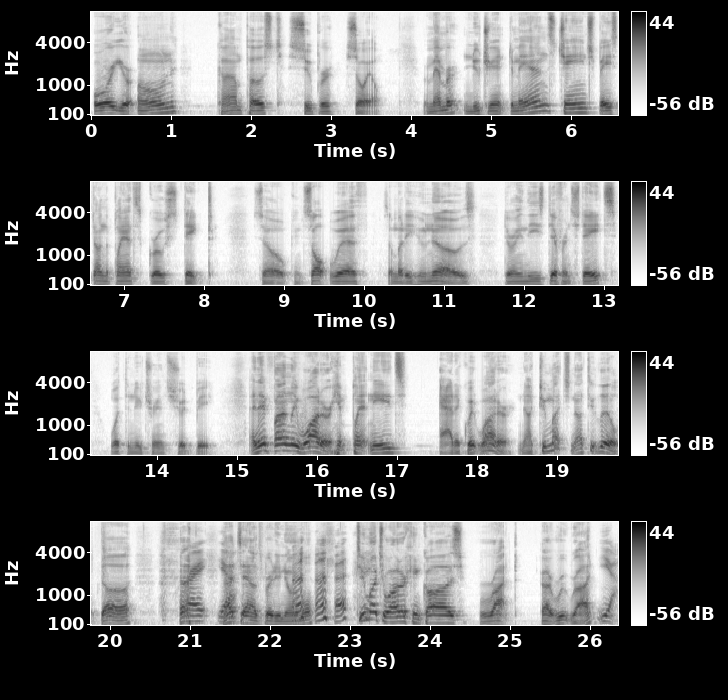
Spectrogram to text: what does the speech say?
or your own compost super soil. Remember, nutrient demands change based on the plant's growth state. So consult with somebody who knows during these different states what the nutrients should be. And then finally, water. Hemp plant needs adequate water. Not too much, not too little. Duh. Right, yeah. that sounds pretty normal. too much water can cause rot, uh, root rot, Yeah.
